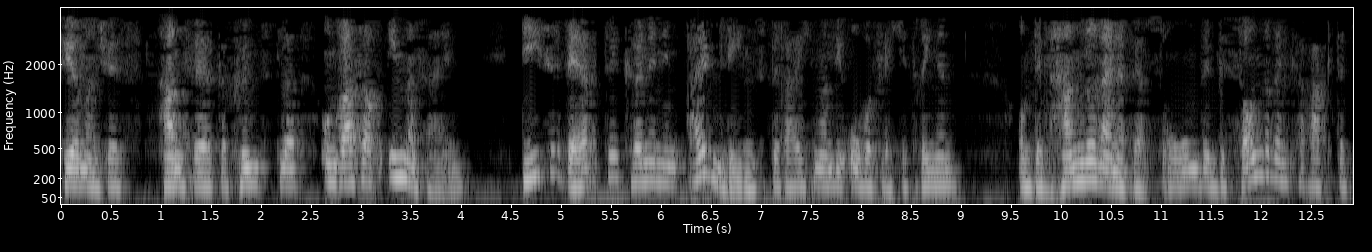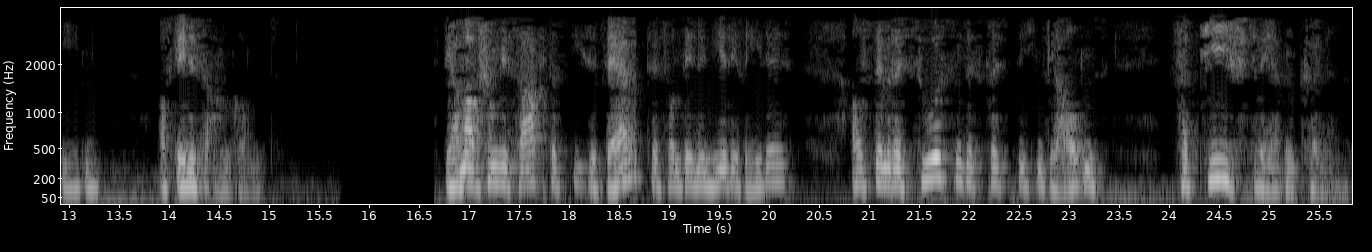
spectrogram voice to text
Firmenchef, Handwerker, Künstler und was auch immer sein. Diese Werte können in allen Lebensbereichen an die Oberfläche dringen und dem Handeln einer Person den besonderen Charakter geben, auf den es ankommt. Wir haben auch schon gesagt, dass diese Werte, von denen hier die Rede ist, aus den Ressourcen des christlichen Glaubens vertieft werden können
